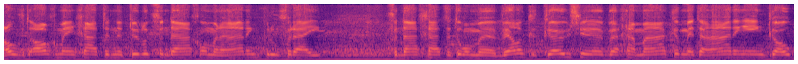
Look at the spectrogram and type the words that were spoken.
over het algemeen gaat het natuurlijk vandaag om een haringproeverij. Vandaag gaat het om eh, welke keuze we gaan maken met de haringinkoop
